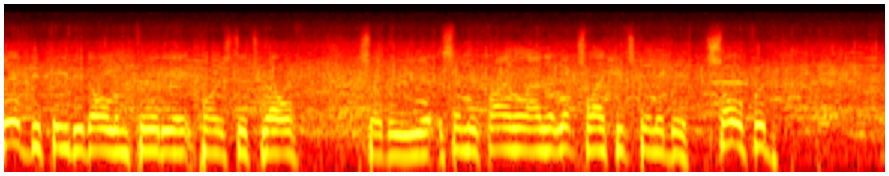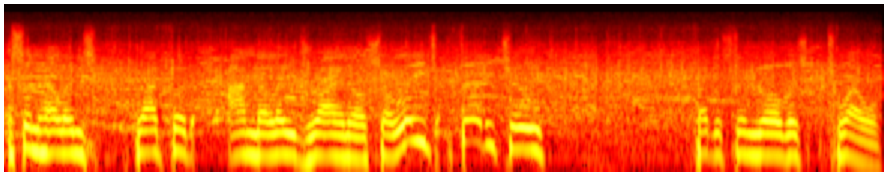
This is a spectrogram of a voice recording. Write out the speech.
they've defeated Oldham 38 points to 12. So the uh, semi-final and it looks like it's going to be Salford, St Helens, Bradford and the Leeds Rhinos. So Leeds 32, Featherstone Rovers 12.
